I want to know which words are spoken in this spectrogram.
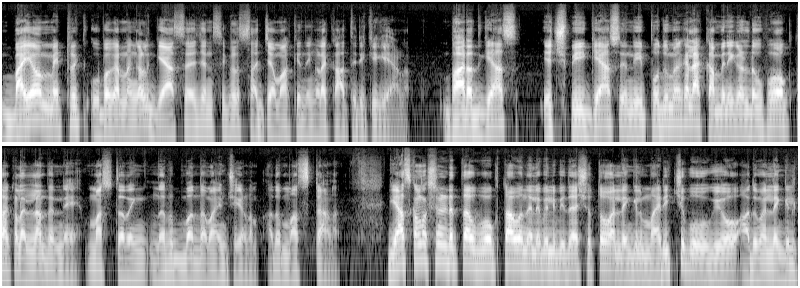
ബയോമെട്രിക് ഉപകരണങ്ങൾ ഗ്യാസ് ഏജൻസികൾ സജ്ജമാക്കി നിങ്ങളെ കാത്തിരിക്കുകയാണ്. Bharat gas H P gas എന്നീ പൊതുമേഖലാ കമ്പനികളുടെ ഉപഭോക്താക്കളെല്ലാം തന്നെ മസ്റ്ററിംഗ് നിർബന്ധമായും ചെയ്യണം. അത് മസ്റ്റാണ് ഗ്യാസ് കണക്ഷൻ എടുത്ത ഉപഭോക്താവ് നിലവിൽ വിദേശത്തോ അല്ലെങ്കിൽ മരിച്ചു പോവുകയോ അതുമല്ലെങ്കിൽ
